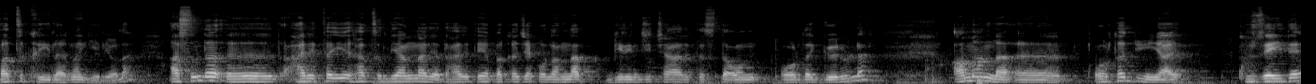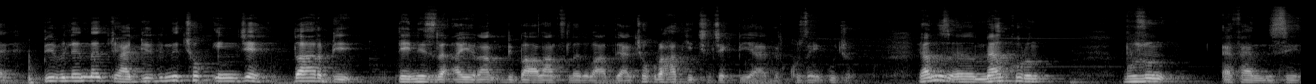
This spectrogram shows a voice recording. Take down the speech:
batı kıyılarına geliyorlar. Aslında e, haritayı hatırlayanlar ya da haritaya bakacak olanlar birinci çağ haritası da on, orada görürler. Aman'la e, Orta Dünya kuzeyde birbirlerinden yani birbirini çok ince dar bir denizle ayıran bir bağlantıları vardı. Yani çok rahat geçilecek bir yerdir kuzey ucu. Yalnız e, Melkor'un buzun efendisi,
